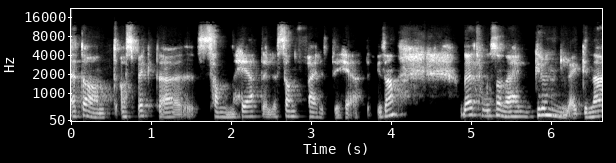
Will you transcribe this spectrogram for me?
Et annet aspekt er sannhet eller sannferdighet. Det er to sånne grunnleggende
